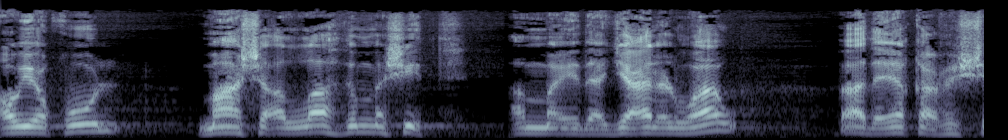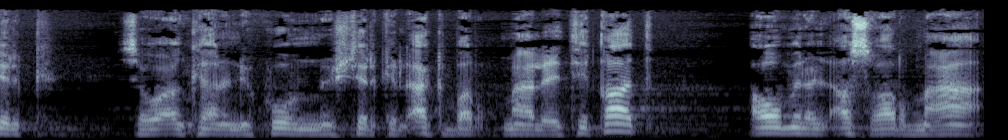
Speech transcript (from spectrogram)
أو يقول ما شاء الله ثم شئت. أما إذا جعل الواو فهذا يقع في الشرك سواء كان يكون من الشرك الأكبر مع الاعتقاد أو من الأصغر مع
